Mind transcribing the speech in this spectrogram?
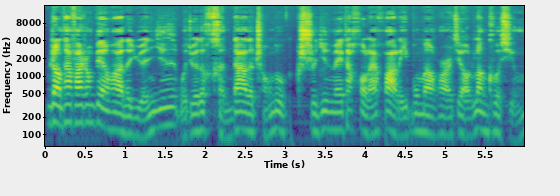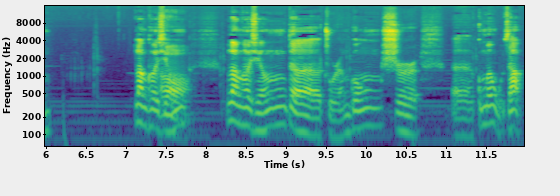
让他发生变化的原因，我觉得很大的程度是因为他后来画了一部漫画叫《浪客行》。浪客行，哦浪客行的主人公是呃宫本武藏，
